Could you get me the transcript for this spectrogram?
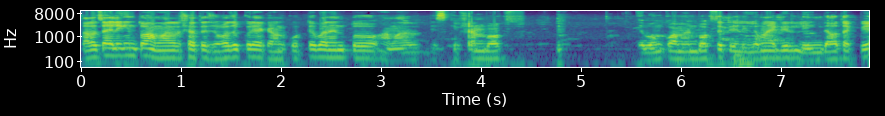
তারা চাইলে কিন্তু আমার সাথে যোগাযোগ করে অ্যাকাউন্ট করতে পারেন। তো আমার ডিসক্রিপশান বক্স এবং কমেন্ট বক্সে টেলিগ্রাম আইডির লিঙ্ক দেওয়া থাকবে।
